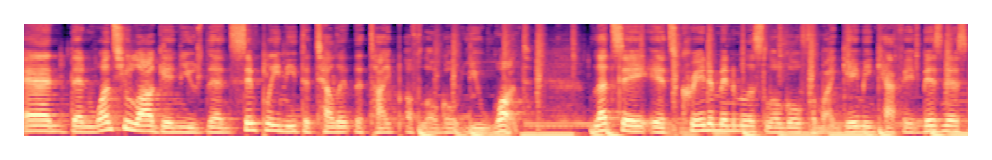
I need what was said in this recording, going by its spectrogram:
And then once you log in, you then simply need to tell it the type of logo logo you want. Let's say it's create a minimalist logo for my gaming cafe business,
